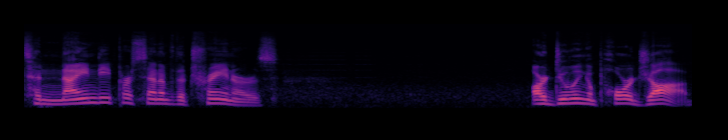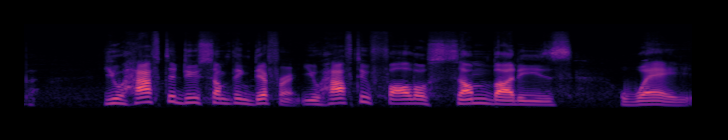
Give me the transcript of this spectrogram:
to 90% of the trainers are doing a poor job. You have to do something different. You have to follow somebody's way.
